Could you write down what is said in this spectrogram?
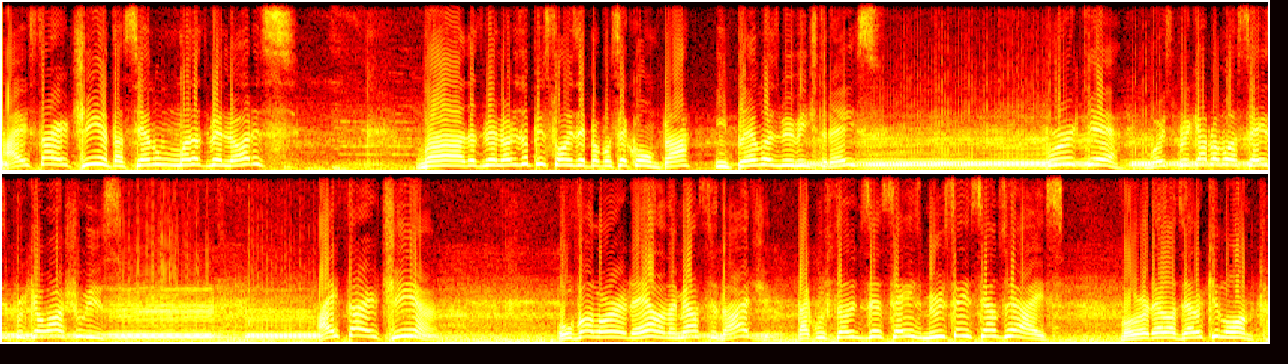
A Startinha tá sendo uma das melhores Uma das melhores opções aí pra você comprar Em pleno 2023 Por quê? Vou explicar pra vocês porque eu acho isso A Startinha o valor dela na minha cidade está custando 16.600 reais. O valor dela zero quilômetro.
